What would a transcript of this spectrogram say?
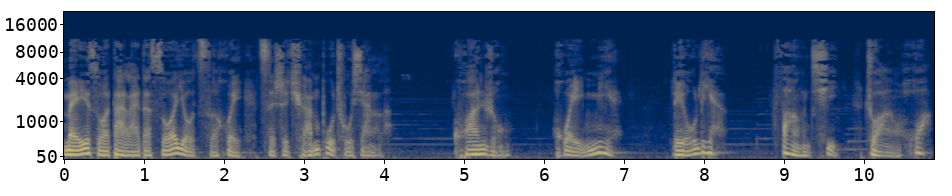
美所带来的所有词汇，此时全部出现了：宽容、毁灭、留恋、放弃、转化。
